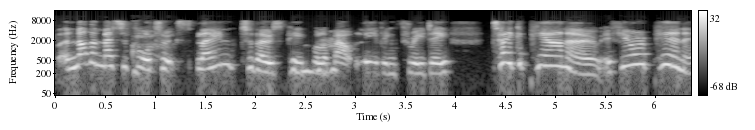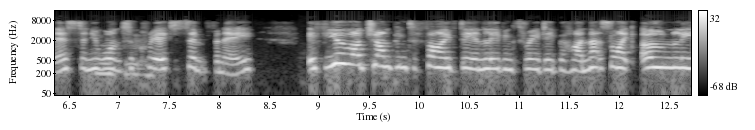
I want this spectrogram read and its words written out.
But another metaphor to explain to those people Mhm. about leaving 3d take a piano if you're a pianist and you want to Mhm. create a symphony if you are jumping to 5D and leaving 3D behind, that's like only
